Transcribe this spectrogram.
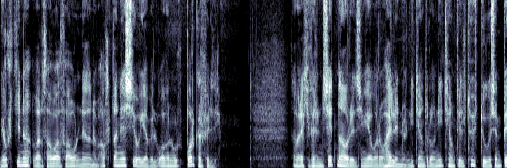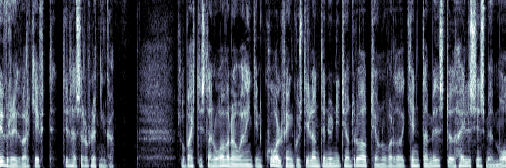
Mjölkina var þá að fá neðan af Altanesi og ég vil ofan úr borgarfyrði. Það var ekki fyrir enn setna árið sem ég var á hælinu 1919 til 20 sem bifrið var keift til þessara flutninga. Svo bættist nú ofan á að enginn kól fengust í landinu 1918 og var það að kynnta miðstöð hælisins með mó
